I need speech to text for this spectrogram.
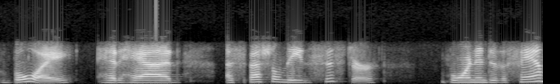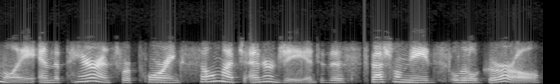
boy had had a special needs sister born into the family and the parents were pouring so much energy into this special needs little girl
